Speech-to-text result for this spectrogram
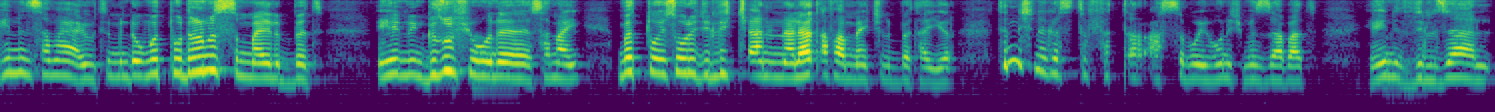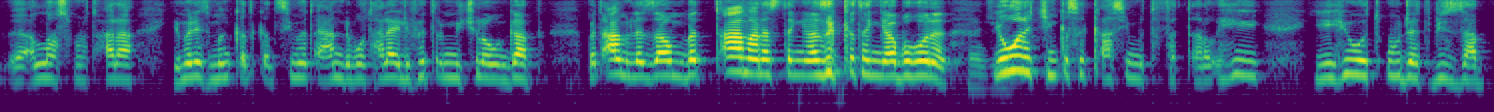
ይህንን ሰማይ አያዩትም እንደው መጥቶ ድርምስ የማይልበት ይህንን ግዙፍ የሆነ ሰማይ መጥቶ የሰው ልጅ ሊጫንና ሊያጠፋ የማይችልበት አየር ትንሽ ነገር ስትፈጠር አስበው የሆነች መዛባት ይህን زلزال። አላህ سبحانه وتعالى የመሬት መንቀጥቀጥ ሲመጣ አንድ ቦታ ላይ ሊፈጥር የሚችለውን gap በጣም ለዛውም በጣም አነስተኛ ዝቅተኛ በሆነ የሆነች እንቅስቃሴ የምትፈጠረው ይሄ የህይወት ዑደት ቢዛባ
